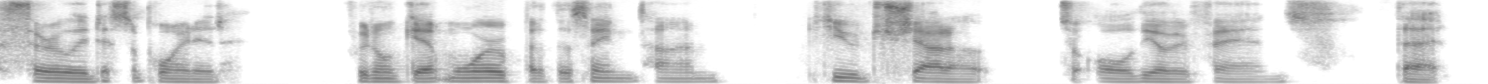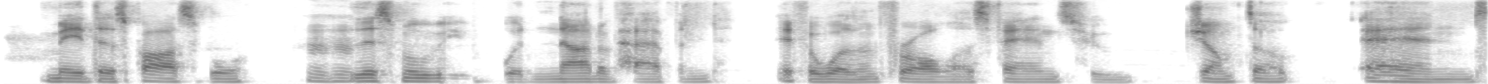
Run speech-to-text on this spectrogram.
thoroughly disappointed if we don't get more, but at the same time, huge shout out to all the other fans that made this possible. Mhm. This movie would not have happened if it wasn't for all us fans who jumped up and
